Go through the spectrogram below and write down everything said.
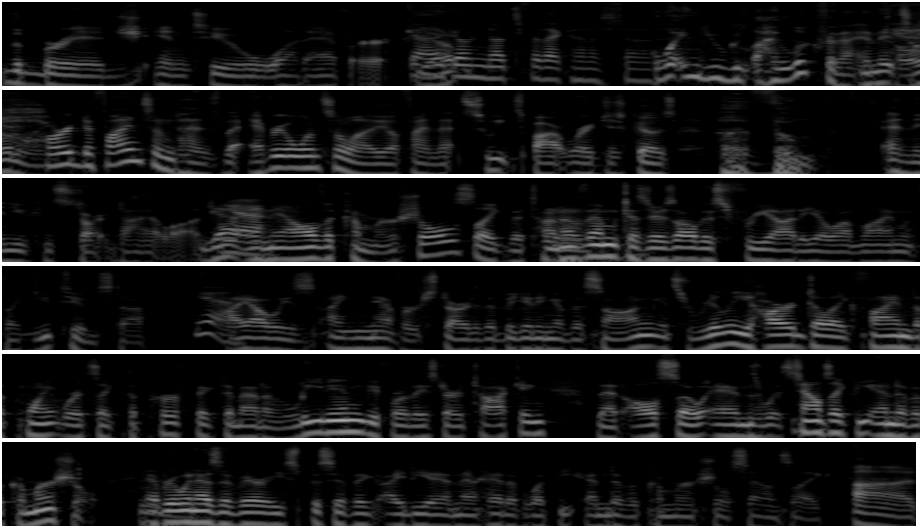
the bridge into whatever. Gotta Yep. go nuts for that kind of stuff. When you, I look for that, and it's hard to find sometimes. But every once in a while, you'll find that sweet spot where it just goes, "Uh, thump, and then you can start dialogue. Yeah, Yeah. and in all the commercials, like the ton Mhm. of them, because there's all this free audio online with like YouTube stuff. Yeah. I always, I never start at the beginning of the song. It's really hard to like find the point where it's like the perfect amount of lead in before they start talking that also ends where it sounds like the end of a commercial. Mm-hmm. Everyone has a very specific idea in their head of what the end of a commercial sounds like. uh,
